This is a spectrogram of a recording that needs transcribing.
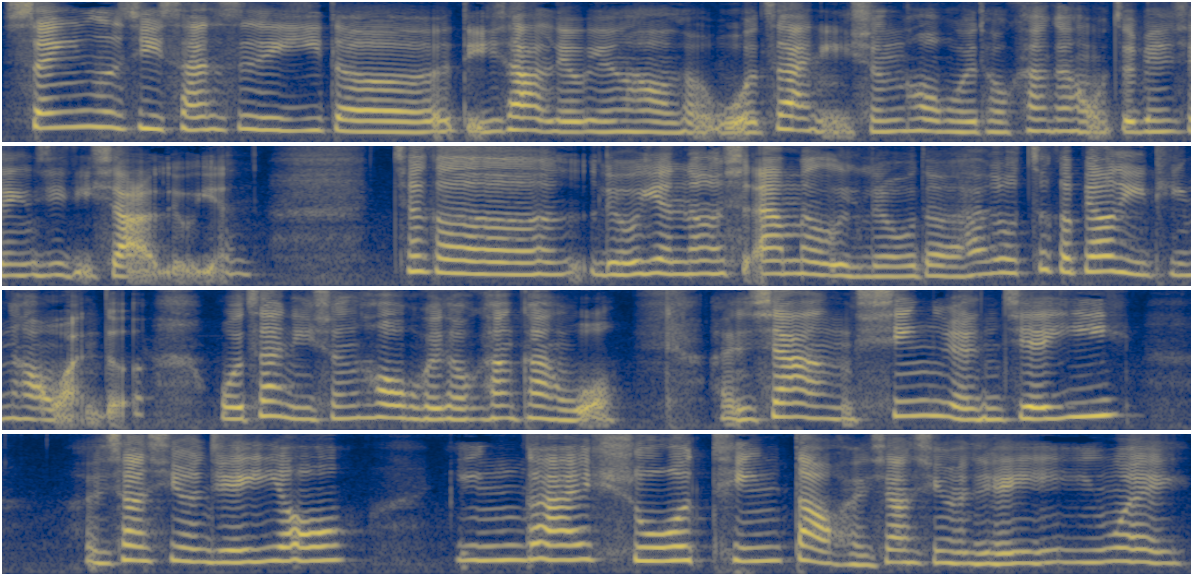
声音日记三四一的底下留言好了。我在你身后回头看看我这边声音日记底下的留言。这个留言呢是 Emily 留的，她说这个标题挺好玩的。我在你身后回头看看我，很像新垣结衣，很像新垣结衣哦。应该说听到很像新垣结衣，因为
